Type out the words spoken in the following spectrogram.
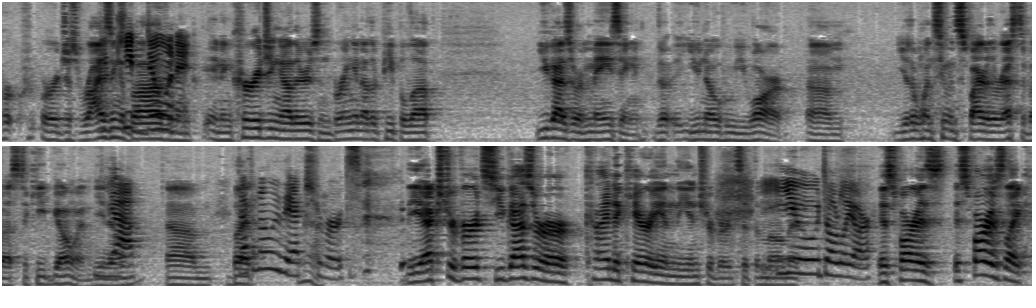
or, or just rising above and, and encouraging others and bringing other people up you guys are amazing the, you know who you are um, you're the ones who inspire the rest of us to keep going you know Yeah. Um, but definitely the extroverts. the extroverts you guys are kind of carrying the introverts at the moment you totally are. as far as as far as like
